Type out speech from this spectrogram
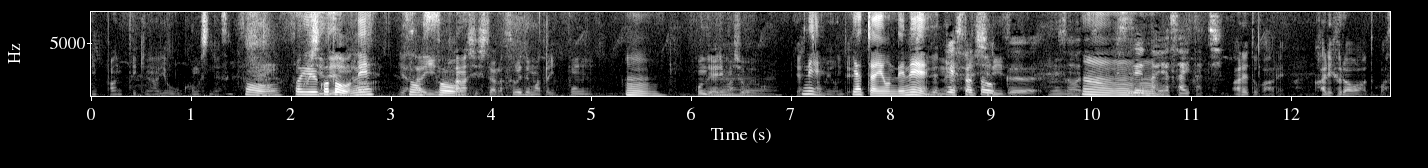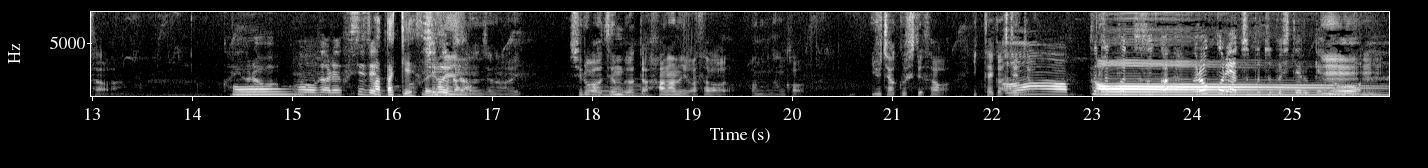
一般的な用語かもしれないですけど。そうそういうことをね。野菜の話したらそれでまた一本ううん。今度やりましょうよ、やっちゃんね。も読んで、やっちゃん呼んでね。自然なゲストトーク、野菜シリーズうん。そうです、うんうんうん自然な野菜たち。あれとかあれ。カリフラワーとかさ。カリフラワー。もうあれ不自然。畑それ自然なんじゃない？白あ全部だって花芽がさあのなんか癒着してさ一体化してんじゃん。あープツプツそっか。ブロッコリーはツプツプしてるけど、うんうん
